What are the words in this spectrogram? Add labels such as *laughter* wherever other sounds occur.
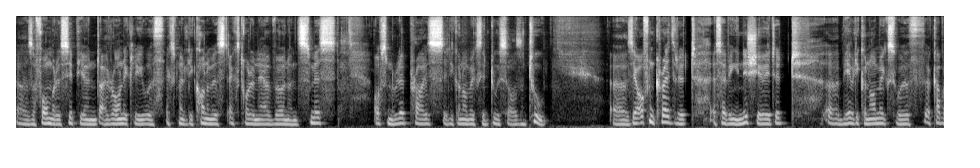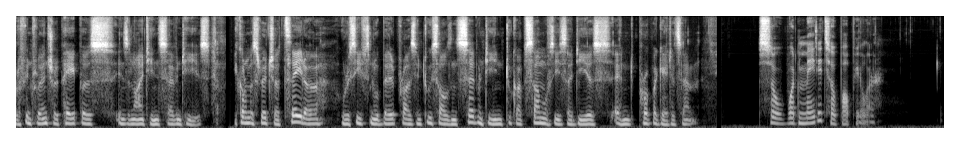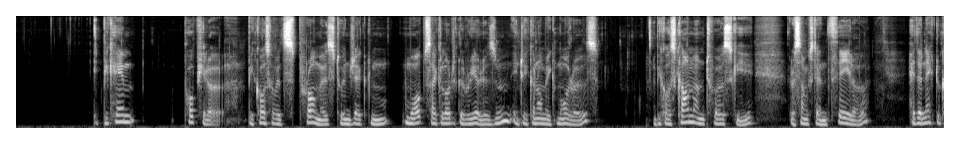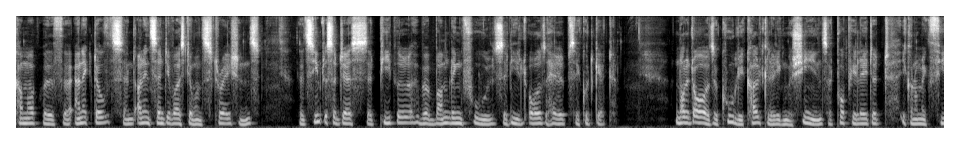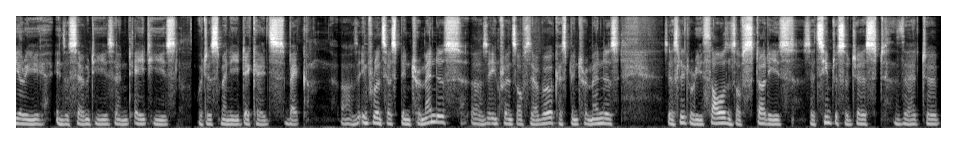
uh, the former recipient, ironically, with experimental economist extraordinaire Vernon Smith, of the Nobel Prize in Economics in 2002. Uh, they are often credited as having initiated uh, behavioral economics with a couple of influential papers in the 1970s. Economist Richard Thaler, who received the Nobel Prize in 2017, took up some of these ideas and propagated them. So, what made it so popular? It became popular because of its promise to inject m- more psychological realism into economic models because Kahneman and Tversky, to some extent Thaler, had the knack to come up with uh, anecdotes and unincentivized demonstrations that seemed to suggest that people were bumbling fools that needed all the help they could get. Not at all the coolly calculating machines that populated economic theory in the 70s and 80s, which is many decades back. Uh, the influence has been tremendous. Uh, the influence of their work has been tremendous there's literally thousands of studies that seem to suggest that uh,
